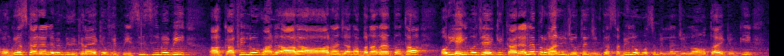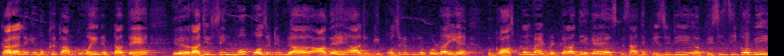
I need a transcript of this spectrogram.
कांग्रेस कार्यालय में भी दिख रहा है क्योंकि पीसीसी में भी काफ़ी लोग आना आ, आना जाना बना रहता था। और यही वजह है कि कार्यालय प्रभारी जो थे जिनका सभी लोगों से मिलना जुलना होता है क्योंकि कार्यालय के मुख्य काम को वही निपटाते हैं। राजीव सिंह वो पॉजिटिव आ गए हैं। आज उनकी पॉजिटिव रिपोर्ट आई है। उनको हॉस्पिटल में एडमिट करा दिया गया है। इसके साथ ही पीसीटी पीसीसी को भी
